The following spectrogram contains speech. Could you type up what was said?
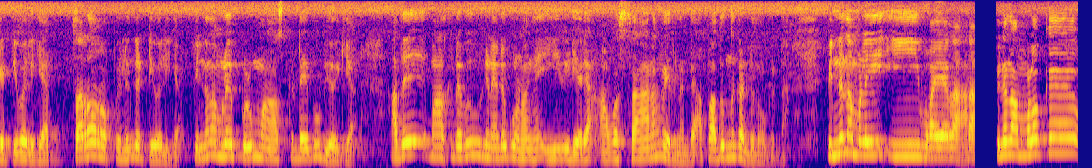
കെട്ടി വലിക്കുക എത്ര ഉറപ്പിലും കെട്ടി വലിക്കാം. പിന്നെ നമ്മൾ എപ്പോഴും മാസ്ക് ടൈപ്പ് ഉപയോഗിക്കുക. അത് മാസ്ക് ടൈപ്പ് ഉപയോഗിക്കുന്നതിന്റെ ഗുണം ഈ വീഡിയോയുടെ അവസാനം വരുന്നുണ്ട്. അപ്പോൾ അതൊന്ന് കണ്ടു നോക്കട്ടെ. പിന്നെ നമ്മൾ ഈ- ഈ വയറ. പിന്നെ നമ്മളൊക്കെ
